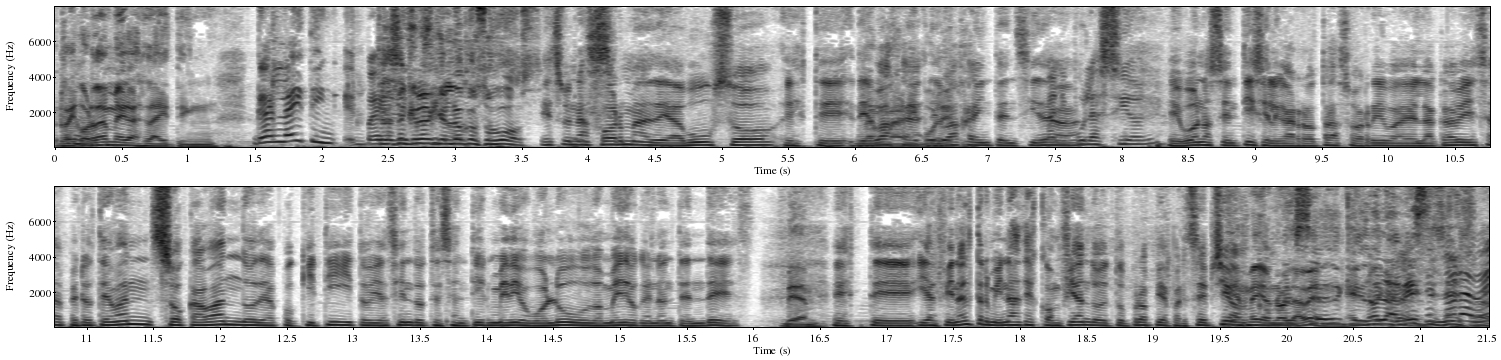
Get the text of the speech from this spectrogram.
Recordame gaslighting. Gaslighting... eh, Te hace creer que el loco sos vos. Es una forma de abuso este, de, Una baja, de baja intensidad. Manipulación. Eh, vos no sentís el garrotazo arriba de la cabeza, pero te van socavando de a poquitito y haciéndote sentir medio boludo, medio que no entendés. Bien. Este, y al final terminás desconfiando de tu propia Y percepción. es medio no la Convencé de ven. que- El no la ves El es no la eso, ven,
